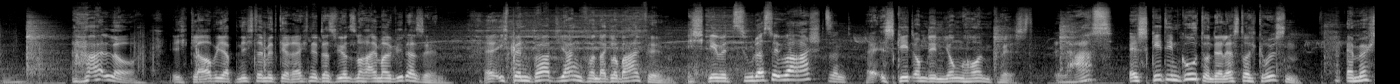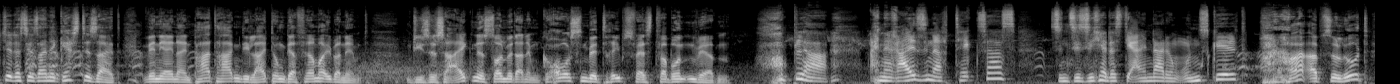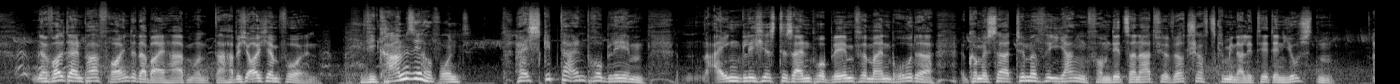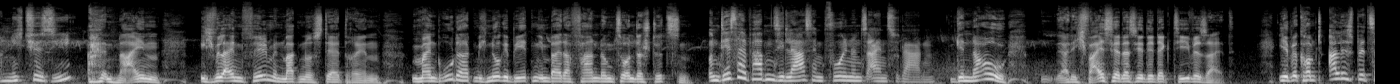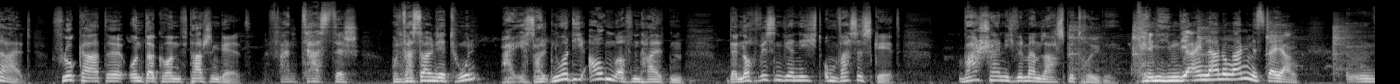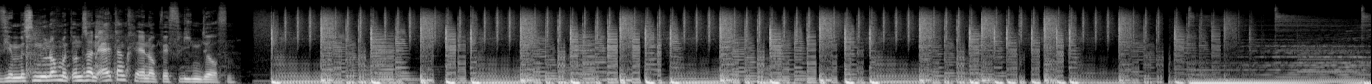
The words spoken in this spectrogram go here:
Hallo. Ich glaube, ihr habt nicht damit gerechnet, dass wir uns noch einmal wiedersehen. Äh, Ich bin Burt Young von der Globalfilm. Ich gebe zu, dass wir überrascht sind. Äh, Es geht um den jungen Holmquist. Lars? Es geht ihm gut und er lässt euch grüßen. Er möchte, dass ihr seine Gäste seid, wenn er in ein paar Tagen die Leitung der Firma übernimmt. Dieses Ereignis soll mit einem großen Betriebsfest verbunden werden. Hoppla, eine Reise nach Texas? Sind Sie sicher, dass die Einladung uns gilt? Ja, absolut. Er wollte ein paar Freunde dabei haben und da habe ich euch empfohlen. Wie kamen Sie auf uns? Es gibt da ein Problem. Eigentlich ist es ein Problem für meinen Bruder, Kommissar Timothy Young vom Dezernat für Wirtschaftskriminalität in Houston. Und nicht für Sie? Nein, ich will einen Film in Magnusdad drehen. Mein Bruder hat mich nur gebeten, ihm bei der Fahndung zu unterstützen. Und deshalb haben Sie Lars empfohlen, uns einzuladen. Genau. Ja, ich weiß ja, dass ihr Detektive seid. Ihr bekommt alles bezahlt. Flugkarte, Unterkunft, Taschengeld. Fantastisch. Und was sollen wir tun? Ja, Ihr sollt nur die Augen offen halten. Dennoch wissen wir nicht, um was es geht. Wahrscheinlich will man Lars betrügen. Wir nehmen die Einladung an, Mr. Young. Wir müssen nur noch mit unseren Eltern klären, ob wir fliegen dürfen.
